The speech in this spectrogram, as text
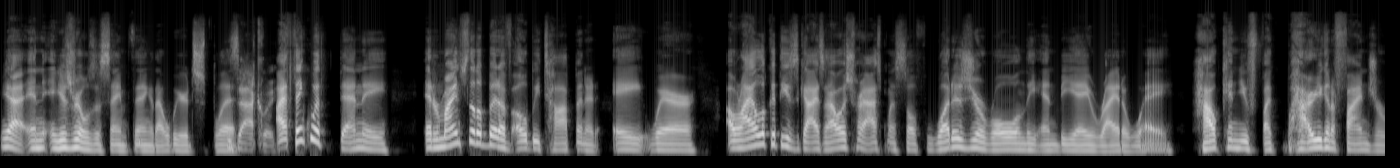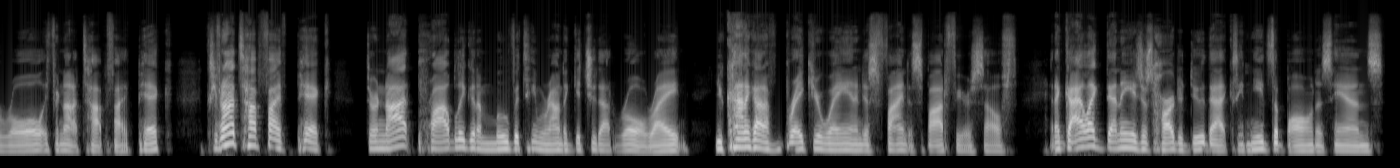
Yeah, and Israel was the same thing. That weird split. Exactly. I think with Deni, it reminds me a little bit of Obi Toppin at eight, where uh, when I look at these guys, I always try to ask myself, what is your role in the NBA right away? How can you like? How are you going to find your role if you're not a top five pick? Because if you're not a top five pick, they're not probably going to move a team around to get you that role, right? You kind of got to break your way in and just find a spot for yourself. And a guy like Deni is just hard to do that because he needs the ball in his hands.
